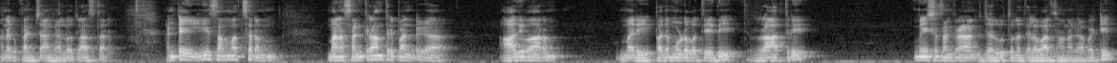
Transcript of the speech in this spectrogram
మనకు పంచాంగాల్లో రాస్తారు. అంటే ఈ సంవత్సరం మన సంక్రాంతి పండుగ ఆదివారం మరి పదమూడవ తేదీ రాత్రి మేష సంక్రాంతికి జరుగుతున్న తెల్లవారుజామున కాబట్టి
